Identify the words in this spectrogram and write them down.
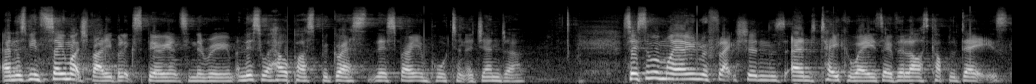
And there's been so much valuable experience in the room, and this will help us progress this very important agenda. So some of my own reflections and takeaways over the last couple of days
